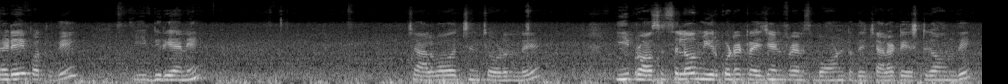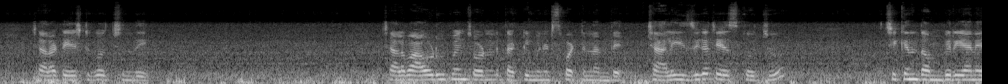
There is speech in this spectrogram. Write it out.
రెడీ అయిపోతుంది. ఈ బిర్యానీ చాలా బాగా వచ్చింది చూడండి. ఈ ప్రాసెస్లో మీరు కూడా ట్రై చేయండి ఫ్రెండ్స్ బాగుంటుంది. చాలా టేస్ట్గా ఉంది. చాలా టేస్ట్గా వచ్చింది. చాలా బాగా ఉడికిపోయింది చూడండి. థర్టీ మినిట్స్ పట్టింది అంతే. చాలా ఈజీగా చేసుకోవచ్చు. చికెన్ దమ్ బిర్యానీ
